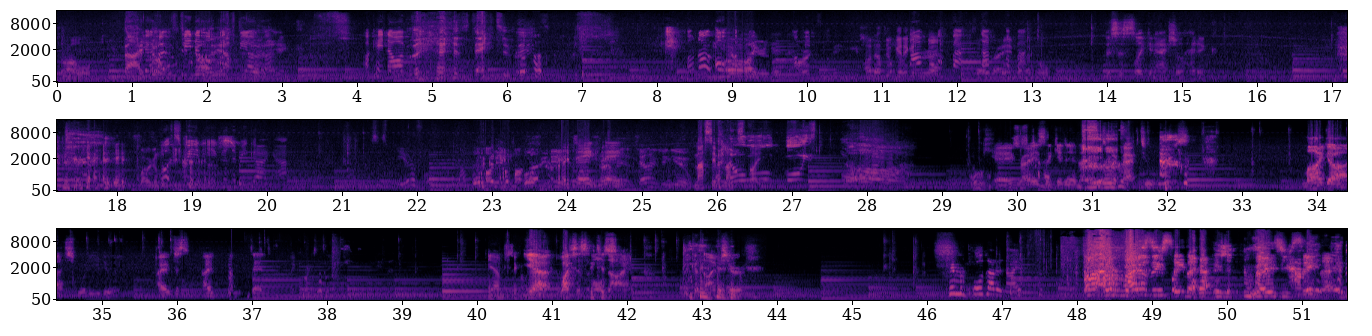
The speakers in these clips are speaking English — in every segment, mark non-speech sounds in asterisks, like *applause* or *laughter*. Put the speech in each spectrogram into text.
Nah, I don't. hopefully no one knocks me over. Okay, now I'm. *laughs* Stay to me. *laughs* Oh! Oh, my I'm goodness. I'm still getting it. knock back. Damn. This is like an actual headache. yeah, it is. Fucking What speed are you gonna be going at? This is beautiful. Rotate me. Challenging you. Massive black spike. Oh. Oh, Okay, right as I get in, I use my back two *laughs* weeks. My gosh, what are you doing? I'm just, I, I'm dead. My car's dead. Yeah, I'm sticking. Yeah, that. watch this Because- all die. *laughs* Because I'm sure. Cameron pulls out a knife. *laughs* Why does he say that? *laughs* Why does he say that?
